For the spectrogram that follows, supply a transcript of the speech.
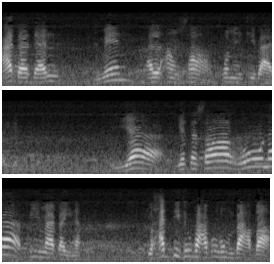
عددا من الأنصار ومن كبارهم. يتسارون فيما بينهم. يحدث بعضهم بعضا.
